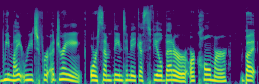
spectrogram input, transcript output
we might reach for a drink or something to make us feel better or calmer, but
